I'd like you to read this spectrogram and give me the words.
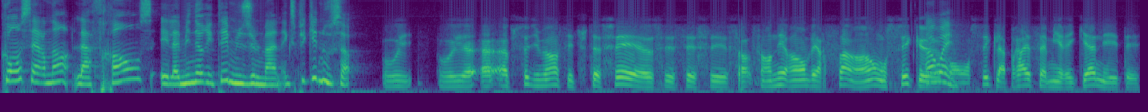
concernant la France et la minorité musulmane. Expliquez-nous ça. Oui, oui, absolument, c'est tout à fait, euh, c'est, c'est, ça, en est renversant. Hein. On sait que, ah on sait que la presse américaine est,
